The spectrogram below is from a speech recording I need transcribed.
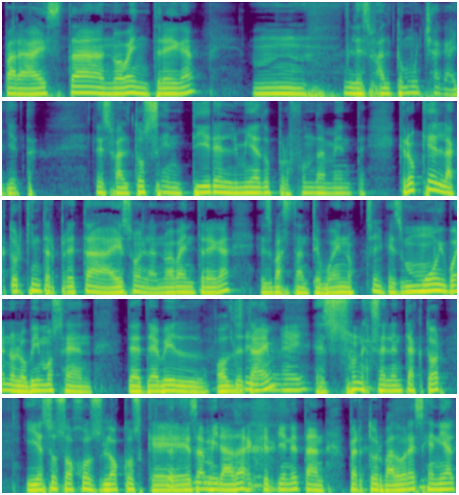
para esta nueva entrega mm, les faltó mucha galleta. Les faltó sentir el miedo profundamente. Creo que el actor que interpreta a eso en la nueva entrega es bastante bueno. Sí. Es muy bueno. Lo vimos en The Devil All the Sí. Time. Es un excelente actor. Y esos ojos locos que esa mirada que tiene tan perturbadora es genial.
